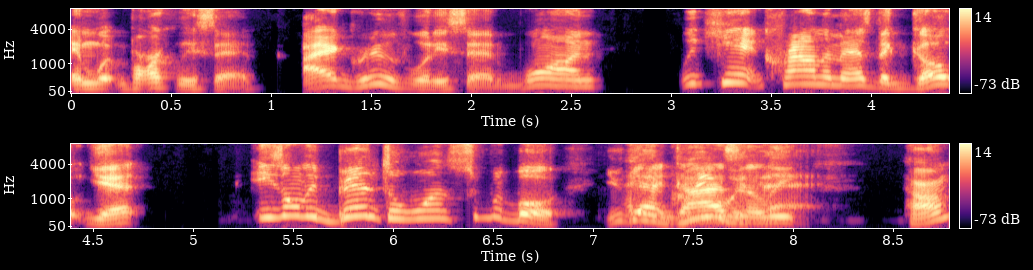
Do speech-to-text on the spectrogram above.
and what Barkley said, I agree with what he said. One, we can't crown him as the GOAT yet. He's only been to one Super Bowl. You got guys in the league, huh?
